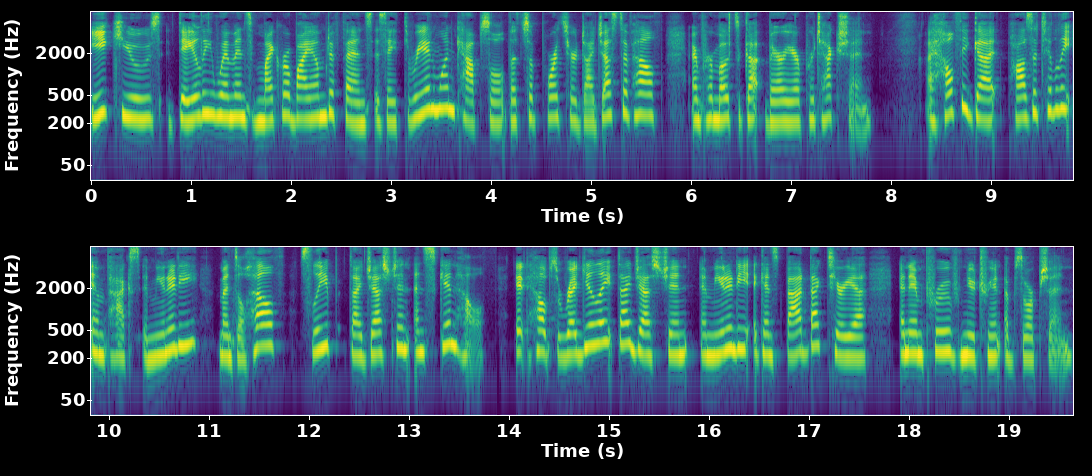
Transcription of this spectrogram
EQ's Daily Women's Microbiome Defense is a three in one capsule that supports your digestive health and promotes gut barrier protection. A healthy gut positively impacts immunity, mental health, sleep, digestion, and skin health. It helps regulate digestion, immunity against bad bacteria, and improve nutrient absorption.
